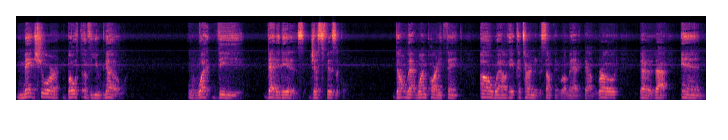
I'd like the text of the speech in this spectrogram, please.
Make sure both of you know what the, that it is just physical. Don't let one party think, oh, well, it could turn into something romantic down the road da da da. And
